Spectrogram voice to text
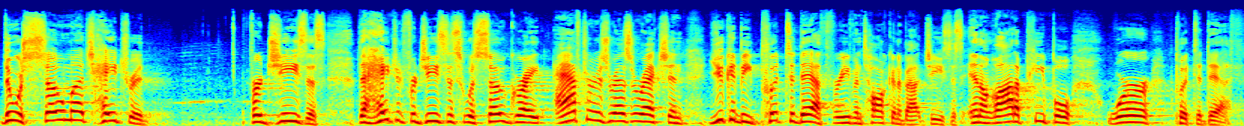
There was so much hatred for Jesus. The hatred for Jesus was so great. After his resurrection, you could be put to death for even talking about Jesus. And a lot of people were put to death.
